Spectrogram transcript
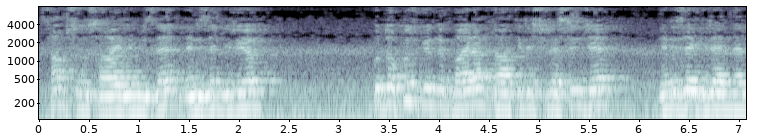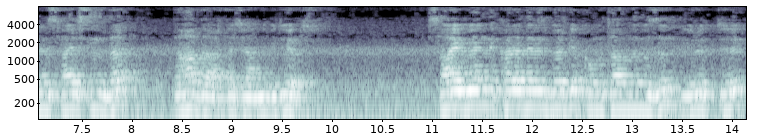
Samsun sahilimizde denize giriyor. Bu 9 günlük bayram tatili süresince denize girenlerin sayısının da daha da artacağını biliyoruz. Sahil Güvenlik Karadeniz Bölge Komutanlığımızın yürüttüğü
